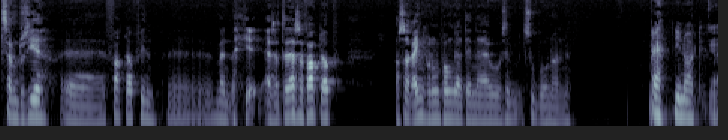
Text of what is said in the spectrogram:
som du siger, øh, fucked up film. Øh, men ja, altså, den er så fucked up, og så ringe på nogle punkter, at den er jo simpelthen super underholdende. Ja, lige nok. Ja.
